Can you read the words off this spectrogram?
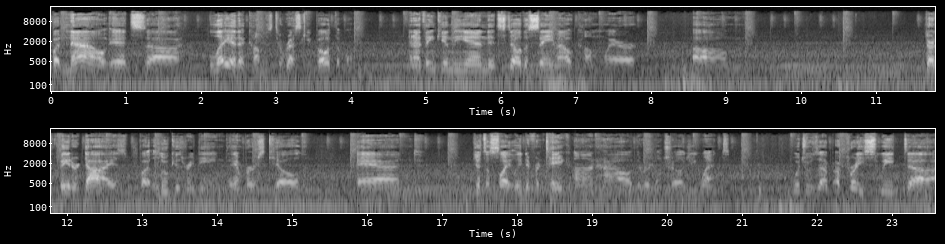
But now it's uh, Leia that comes to rescue both of them, and I think in the end it's still the same outcome where um, Darth Vader dies, but Luke is redeemed, the Emperor's killed, and just a slightly different take on how the original trilogy went which was a, a pretty sweet uh,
